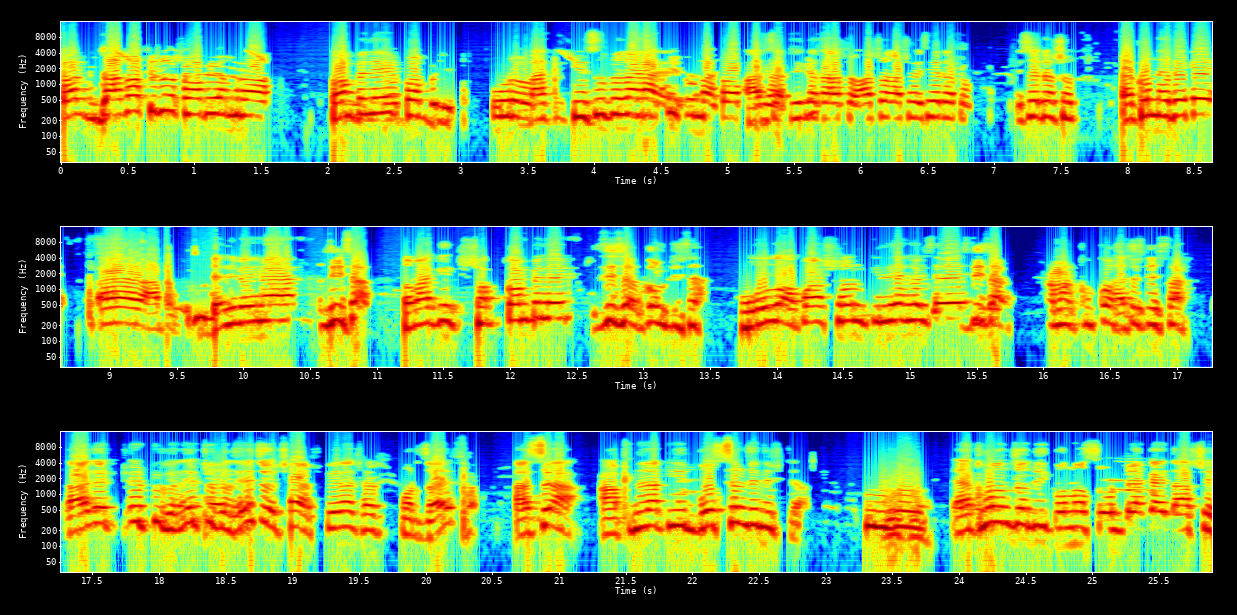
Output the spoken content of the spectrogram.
সব যা যা ছিল সবই আমরা কমপ্লিট কমপ্লিট পুরো। বাকি কিছু তো দেখা সব আচ্ছা ঠিক আছে। আসো আসো আসো এসে আসো এসে আসো এখন এদিকে ডেলিভারি ম্যান জি স্যার তোমার কি সব কমপ্লিট জি sir complete sir full operation clear হয়েছে? জি স্যার আমার খুব কষ্ট হচ্ছে স্যার আগে একটু একটুখানি এই তো শ্বাস পেরা শ্বাস পর্যায়ে। আচ্ছা আপনারা কি বলছেন জিনিসটা? এখন যদি কোনো চোর ডাকাত আসে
